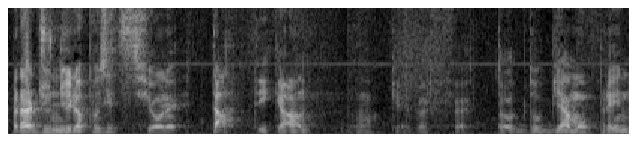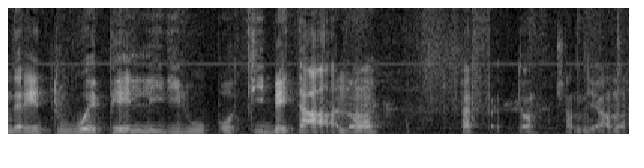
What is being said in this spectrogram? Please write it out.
Raggiungi la posizione tattica. Ok, perfetto. Dobbiamo prendere due pelli di lupo tibetano. Perfetto, ci andiamo.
